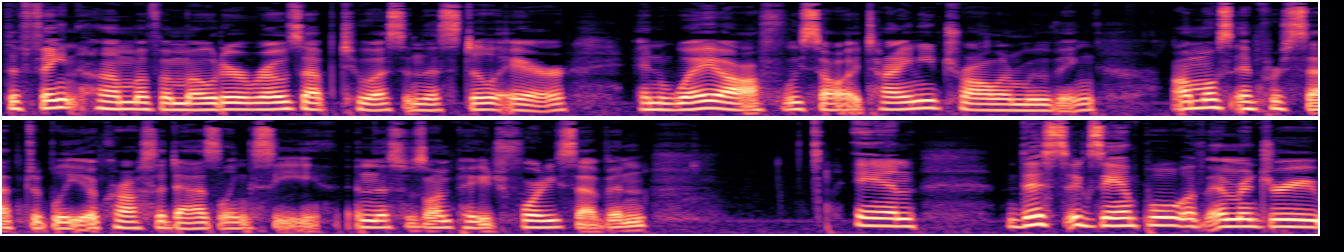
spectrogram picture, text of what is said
The faint hum of a motor rose up to us in the still air, and way off we saw a tiny trawler moving, almost imperceptibly, across the dazzling sea. And this was on page 47. And this example of imagery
